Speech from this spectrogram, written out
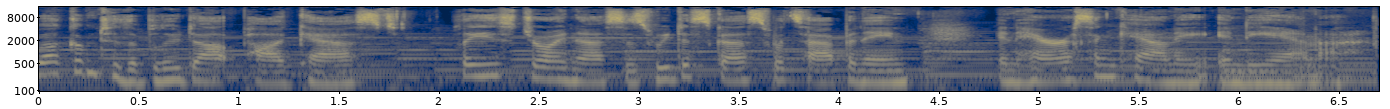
Welcome to the Blue Dot Podcast. Please join us as we discuss what's happening in Harrison County, Indiana.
